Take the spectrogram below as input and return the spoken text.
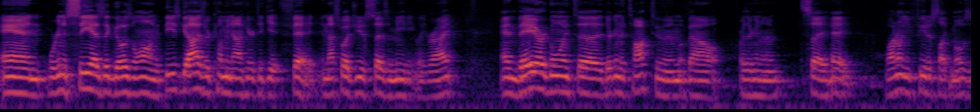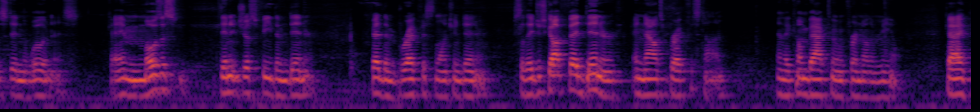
And we're going to see as it goes along that these guys are coming out here to get fed. And that's what Jesus says immediately, right? And they are going to, they're going to talk to him about, or they're going to say, hey, why don't you feed us like Moses did in the wilderness? Okay, and Moses didn't just feed them dinner, fed them breakfast, lunch, and dinner. So they just got fed dinner, and now it's breakfast time. And they come back to him for another meal. Okay,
